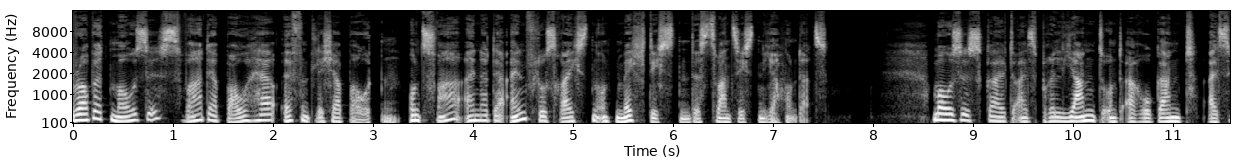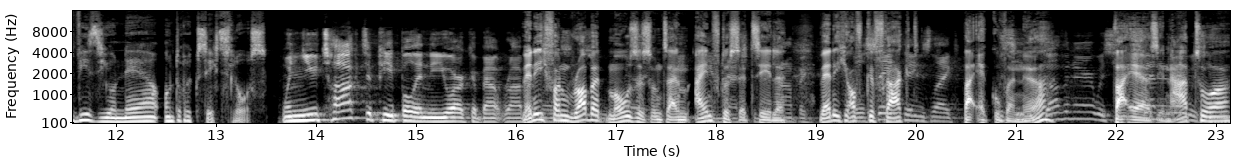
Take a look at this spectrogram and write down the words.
Robert Moses war der Bauherr öffentlicher Bauten, und zwar einer der einflussreichsten und mächtigsten des 20. Jahrhunderts. Moses galt als brillant und arrogant, als visionär und rücksichtslos. Wenn ich von Robert Moses und seinem Einfluss erzähle, werde ich oft gefragt, war er Gouverneur? War er Senator?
